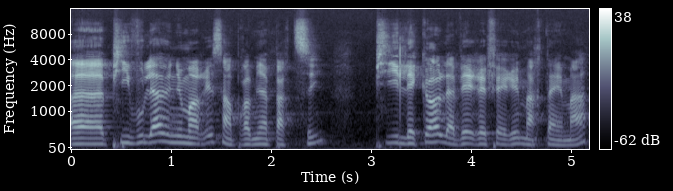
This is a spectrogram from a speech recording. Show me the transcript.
euh, puis il voulait un humoriste en première partie. Puis l'école avait référé Martin Matt.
